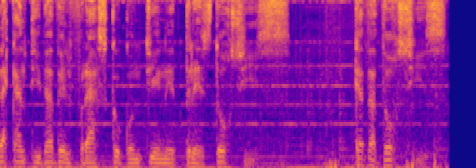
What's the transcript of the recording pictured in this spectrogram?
La cantidad del frasco contiene tres dosis. Cada dosis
